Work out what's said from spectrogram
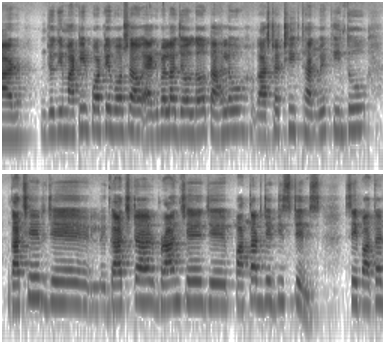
আর যদি মাটির পটে বসাও, একবেলা জল দাও, তাহলেও গাছটা ঠিক থাকবে। কিন্তু গাছের যে গাছটার ব্রাঞ্চে যে পাতার যে ডিস্টেন্স সেই পাতার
